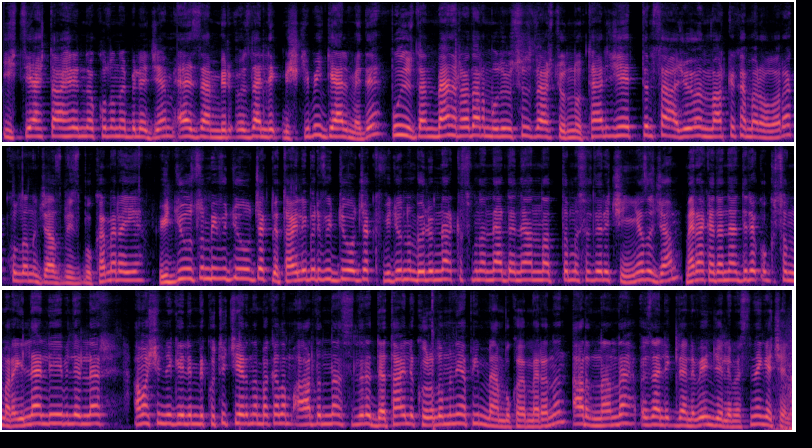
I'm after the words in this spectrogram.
ihtiyaç dahilinde kullanabileceğim elzem bir özellikmiş gibi gelmedi. Bu yüzden ben radar modülsüz versiyonunu tercih ettim. Sadece ön ve arka kamera olarak kullanacağız biz bu kamerayı. Video uzun bir video olacak, detaylı bir video olacak. Videonun bölümler kısmında nerede ne anlattığımı sizler için yazacağım. Merak edenler direkt o kısımlara ilerleyebilirler. Ama şimdi gelin bir kutu içeriğine bakalım. Ardından sizlere detaylı kurulumunu yapayım ben bu kameranın. Ardından da özelliklerini ve incelemesine geçelim.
